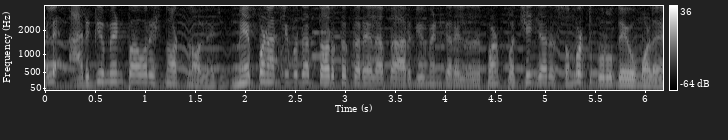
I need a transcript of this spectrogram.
એટલે argument power is not knowledge મેં પણ આટલી બધા તર્ક કરેલા હતા આર્ગ્યુમેન્ટ કરેલા હતા, પણ પછી જ્યારે સમર્થ ગુરુદેવ મળે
